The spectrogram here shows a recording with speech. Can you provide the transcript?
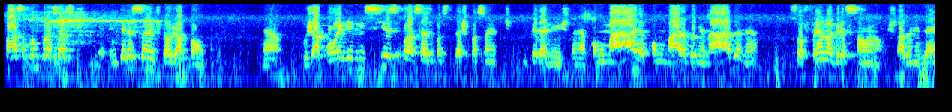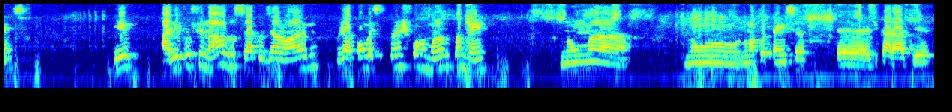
passa por um processo interessante, que é o Japão. Né? O Japão ele inicia esse processo da expansão imperialista né? como uma área, como uma área dominada, né? sofrendo agressão estadunidense. E ali para o final do século XIX, o Japão vai se transformando também numa, numa potência é, de caráter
